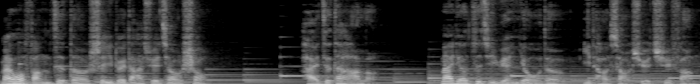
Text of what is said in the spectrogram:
买我房子的是一对大学教授，孩子大了，卖掉自己原有的一套小学区房，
